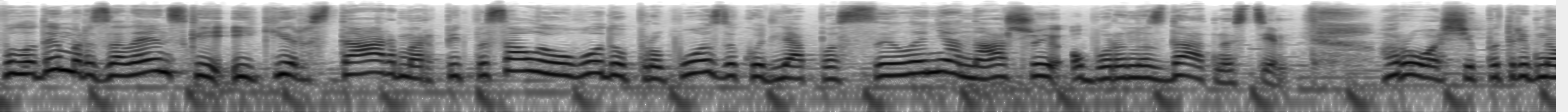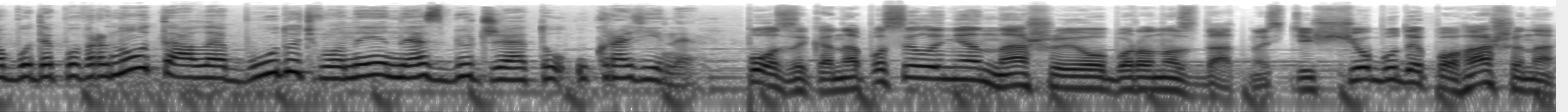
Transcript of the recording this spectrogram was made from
Володимир Зеленський і Кір Стармер підписали угоду про позику для посилення нашої обороноздатності. Гроші потрібно буде повернути, але будуть вони не з бюджету України. Позика на посилення нашої обороноздатності, що буде погашена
